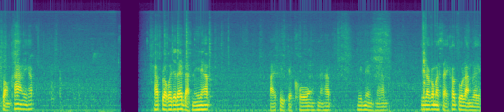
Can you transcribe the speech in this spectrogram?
ำสองข้างเลยครับ ครับเราก็จะได้แบบนี้นะครับ ปลายปีกจะโค้งนะครับ นิดหนึ่งนะครับ นี่เราก็มาใส่เข้าตัวลำเลย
